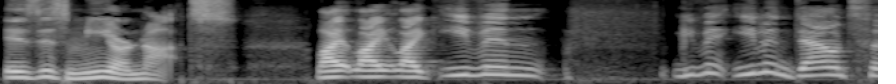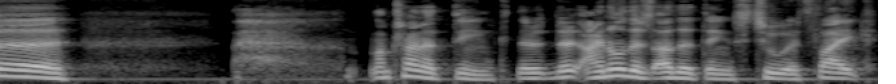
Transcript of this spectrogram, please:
is this me or not? Like like like even even even down to I'm trying to think. There, there, I know there's other things too. It's like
